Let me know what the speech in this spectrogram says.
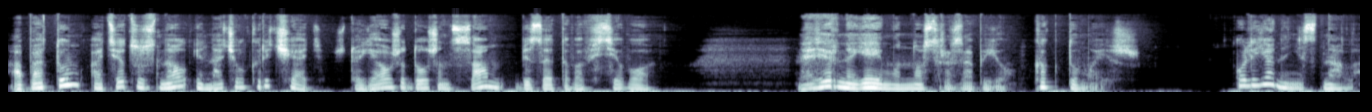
А потом отец узнал и начал кричать, что я уже должен сам без этого всего. Наверное, я ему нос разобью. Как думаешь? Ульяна не знала.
